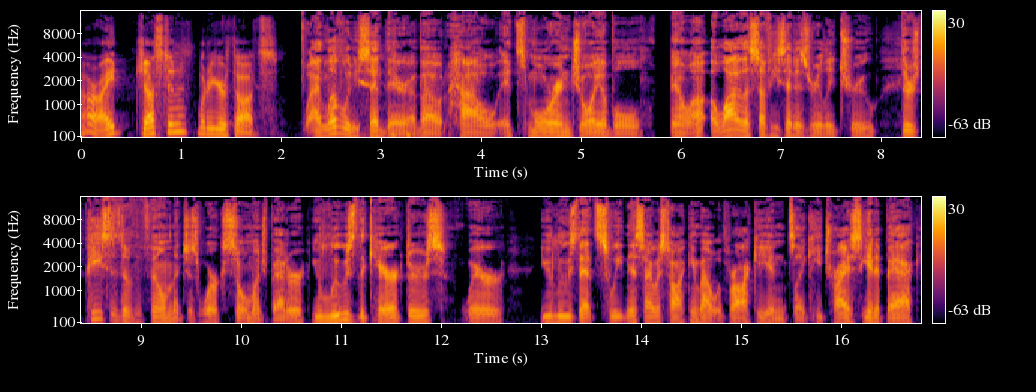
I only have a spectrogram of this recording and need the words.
All right, Justin, what are your thoughts? I love what he said there about how it's more enjoyable. You know, a, a lot of the stuff he said is really true. There's pieces of the film that just work so much better. You lose the characters where you lose that sweetness I was talking about with Rocky, and it's like he tries to get it back.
